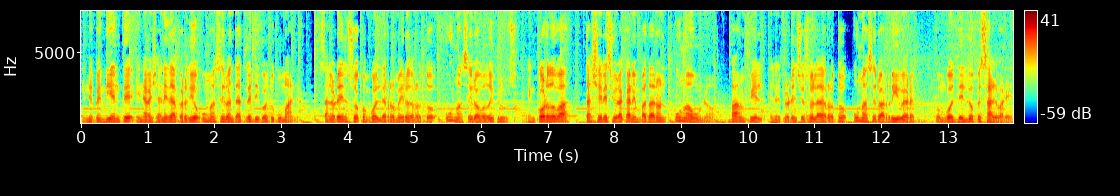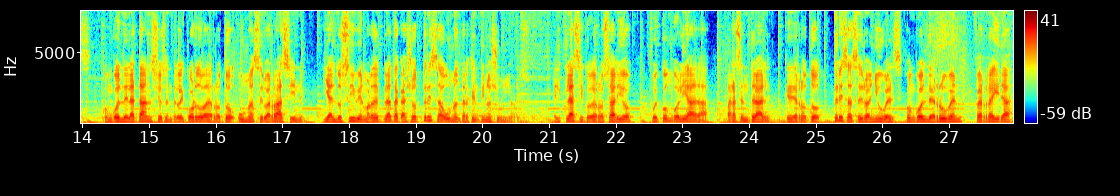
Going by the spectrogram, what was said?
Independiente, en Avellaneda, perdió 1 a 0 ante Atlético de Tucumán. San Lorenzo, con gol de Romero, derrotó 1 a 0 a Godoy Cruz. En Córdoba, Talleres y Huracán empataron 1 a 1. Banfield, en el Florencio Sola, derrotó 1 a 0 a River, con gol de López Álvarez. Con gol de Latancio, Central Córdoba derrotó 1 a 0 a Racing. Y Aldo Civi en Mar del Plata cayó 3 a 1 ante Argentinos Juniors. El clásico de Rosario fue con goleada para Central, que derrotó 3 a 0 a Newells con gol de Rubén, Ferreira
